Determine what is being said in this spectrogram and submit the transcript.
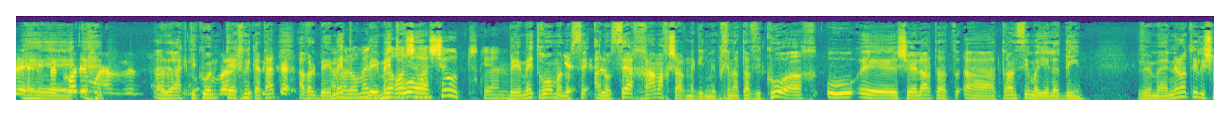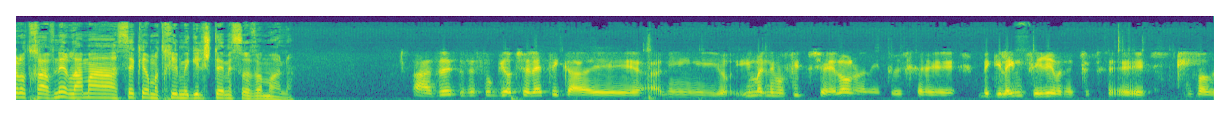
אה, וקודם אז רק תיקון אבל- טכני קטן, אבל באמת, אבל עומד באמת בראש רום, רשות, כן. באמת רום, הנושא, הנושא החם עכשיו, נגיד מבחינת הוויכוח, הוא אה, שאלת הט- הטרנסים הילדים. ומעניין אותי לשאול אותך, אבנר, למה הסקר מתחיל מגיל 12 ומעלה? אה, זה, זה סוגיות של אתיקה. אה, אני, אם אני מפיץ שאלון, אני צריך, אה, בגילאים צעירים, אני צריך אה, כבר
